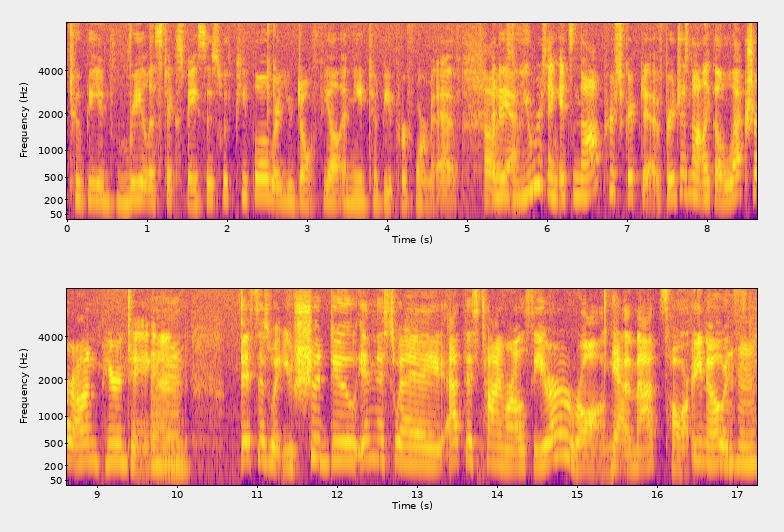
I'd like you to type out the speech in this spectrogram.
to be in realistic spaces with people where you don't feel a need to be performative. Oh, and as yeah. you were saying it's not prescriptive. Bridge is not like a lecture on parenting mm-hmm. and this is what you should do in this way at this time or else you're wrong Yeah. and that's hard you know it's mm-hmm.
